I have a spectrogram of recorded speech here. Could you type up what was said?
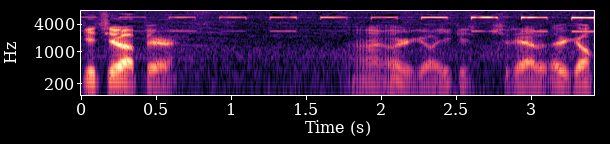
Get you up there. All right, there you go. You could, should have it. There you go.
